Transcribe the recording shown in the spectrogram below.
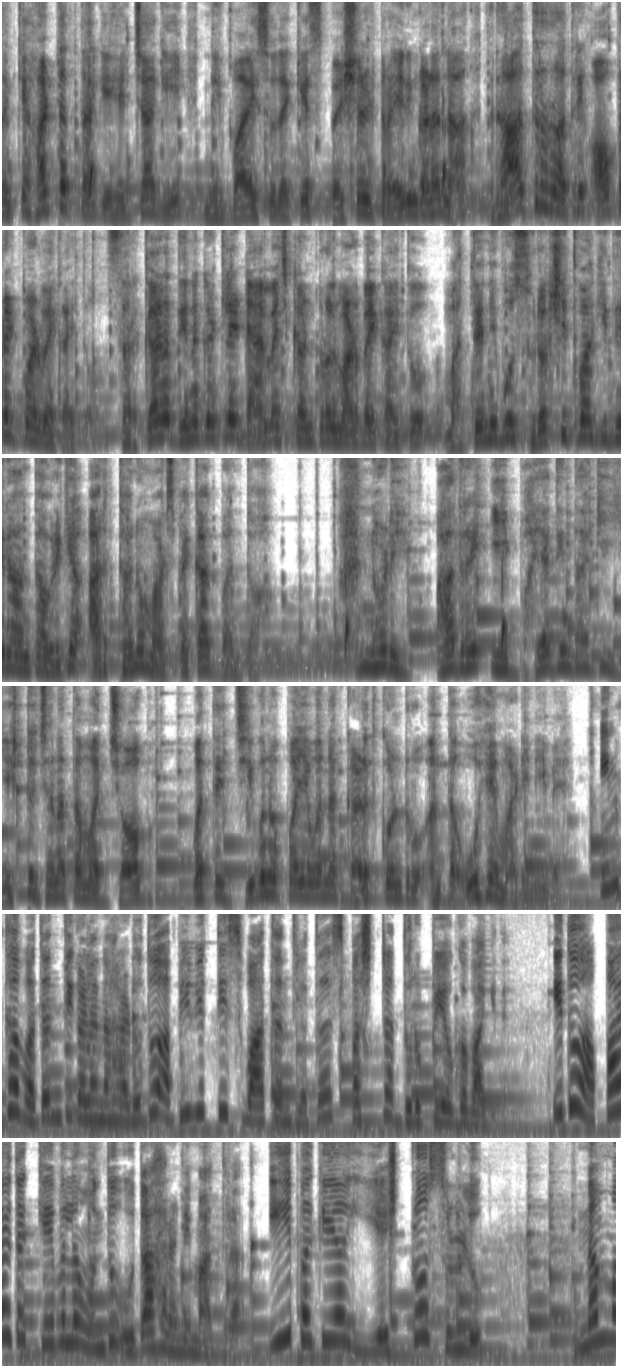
ಸಂಖ್ಯೆ ಹಠತ್ತಾಗಿ ಹೆಚ್ಚಾಗಿ ನಿಭಾಯಿಸೋದಕ್ಕೆ ಸ್ಪೆಷಲ್ ಟ್ರೈನ್ ಗಳನ್ನ ರಾತ್ರೋರಾತ್ರಿ ಆಪರೇಟ್ ಮಾಡಬೇಕಾಯ್ತು. ಸರ್ಕಾರ ದಿನಗಟ್ಟಲೆ ಡ್ಯಾಮೇಜ್ ಕಂಟ್ರೋಲ್ ಮಾಡಬೇಕಾಯ್ತು. ಮತ್ತೆ ನೀವು ಸುರಕ್ಷಿತವಾಗಿದ್ದೀರಾ ಅಂತ ಅವರಿಗೆ ಅರ್ಥನೂ ಮಾಡಿಸ್ಬೇಕಾಗಿ ಬಂತು. ನೋಡಿ, ಆದ್ರೆ ಈ ಭಯದಿಂದಾಗಿ ಎಷ್ಟು ಜನ ತಮ್ಮ ಜಾಬ್ ಮತ್ತೆ ಜೀವನೋಪಾಯವನ್ನ ಕಳೆದುಕೊಂಡ್ರು ಅಂತ ಊಹೆ ಮಾಡಿ ನೀವೇ. ಇಂಥ ವದಂತಿಗಳನ್ನ ಹಾಡೋದು ಅಭಿವ್ಯಕ್ತಿ ಸ್ವಾತಂತ್ರ್ಯದ ಸ್ಪಷ್ಟ ದುರುಪಯೋಗವಾಗಿದೆ. ಇದು ಅಪಾಯದ ಕೇವಲ ಒಂದು ಉದಾಹರಣೆ ಮಾತ್ರ. ಈ ಬಗೆಯ ಎಷ್ಟೋ ಸುಳ್ಳು ನಮ್ಮ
